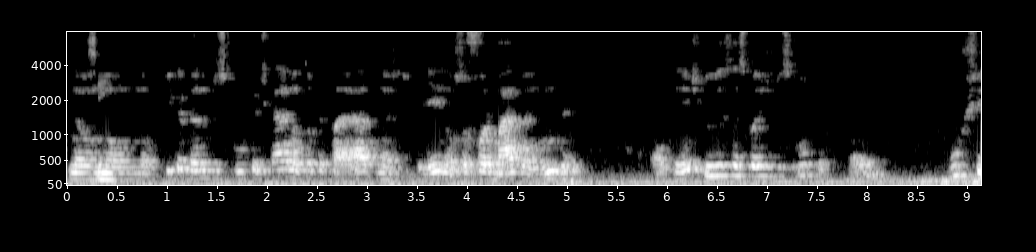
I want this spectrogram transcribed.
Não, não, não fica dando desculpa de que ah, não estou preparado, não estudei, não sou formado ainda. Tem gente que usa essas coisas de desculpa. Puxa.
